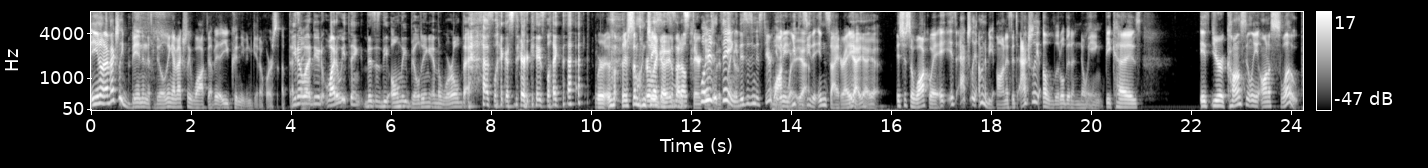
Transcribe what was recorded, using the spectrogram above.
you know I've actually been in this building. I've actually walked up it. You couldn't even get a horse up that. You know thing. what, dude? Why do we think this is the only building in the world that has like a staircase like that? Where there's someone Or chasing like a- someone else. staircase, well, here's the it's like thing. this isn't a staircase. I mean, you can yeah. see the inside, right? Yeah, yeah, yeah. It's just a walkway. It- It's actually, I'm going to be honest, it's actually a little bit annoying because it you're constantly on a slope.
